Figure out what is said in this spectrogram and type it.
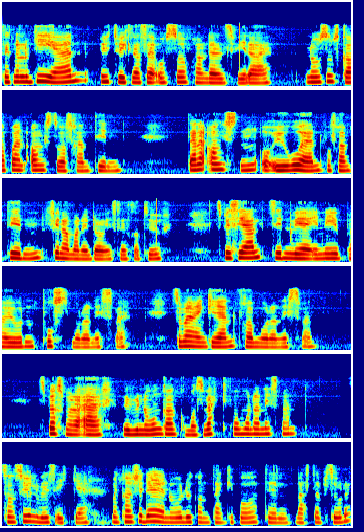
Teknologien utvikler seg også fremdeles videre, noe som skaper en angst over fremtiden. Denne angsten og uroen for fremtiden finner man i dagens litteratur, spesielt siden vi er inne i perioden postmodernisme, som er en gren fra modernismen. Spørsmålet er, vil vi noen gang komme oss vekk fra modernismen? Sannsynligvis ikke, men kanskje det er noe du kan tenke på til neste episode?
